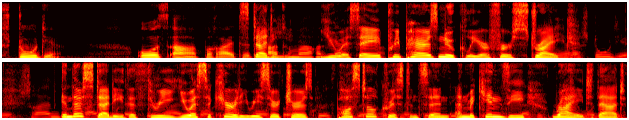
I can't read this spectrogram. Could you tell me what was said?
Studie Study USA prepares nuclear first strike. In their study, the three U.S. security researchers, Postol, Kristensen, and McKinzie, write that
